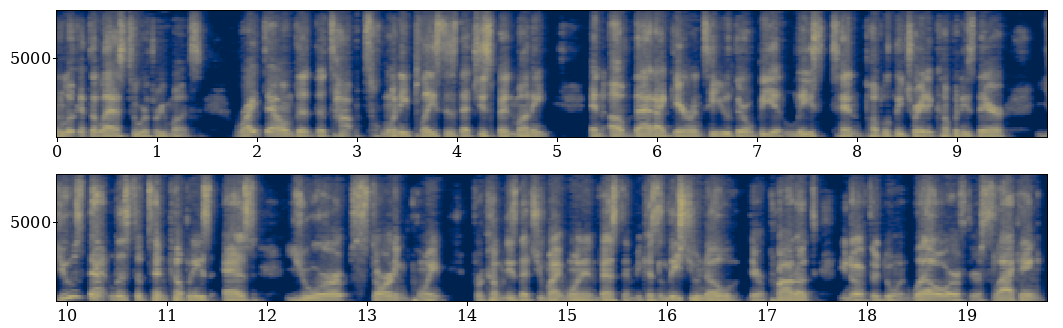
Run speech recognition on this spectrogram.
and look at the last two or three months write down the the top 20 places that you spend money and of that i guarantee you there will be at least 10 publicly traded companies there. Use that list of 10 companies as your starting point for companies that you might want to invest in because at least you know their product you know if they're doing well or if they're slacking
